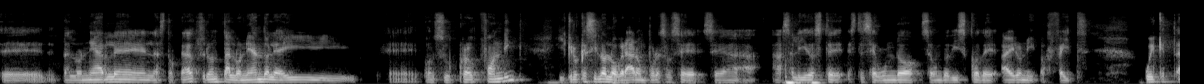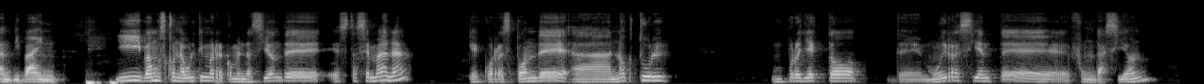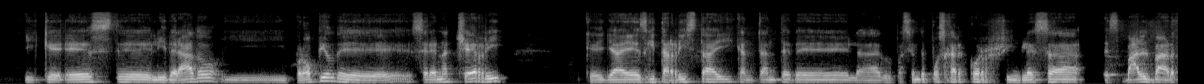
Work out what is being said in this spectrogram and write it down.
de, talonearle en las tocadas, estuvieron taloneándole ahí eh, con su crowdfunding y creo que sí lo lograron, por eso se, ha, salido este, este segundo, segundo disco de Irony of Fate, Wicked and Divine. Y vamos con la última recomendación de esta semana, que corresponde a Noctul, un proyecto de muy reciente fundación y que es eh, liderado y propio de Serena Cherry, que ella es guitarrista y cantante de la agrupación de post-hardcore inglesa Svalbard.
